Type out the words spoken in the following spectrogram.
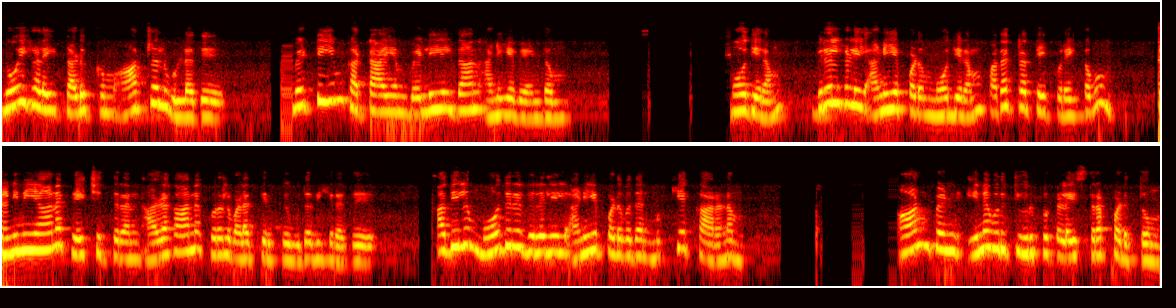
நோய்களை தடுக்கும் ஆற்றல் உள்ளது. வெட்டியும் கட்டாயம் வெள்ளியில்தான் அணிய வேண்டும். மோதிரம் விரல்களில் அணியப்படும் மோதிரம் பதற்றத்தை குறைக்கவும் இனிமையான பேச்சுத்திறன் அழகான குரல் வளத்திற்கு உதவுகிறது. அதிலும் மோதிர விரலில் அணியப்படுவதன் முக்கிய காரணம் ஆண் பெண் இனவிருத்தி உறுப்புகளை ஸ்திரப்படுத்தும்.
